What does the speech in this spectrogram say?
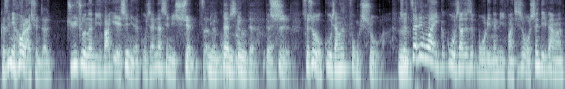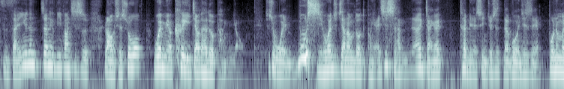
可是你后来选择居住那地方，也是你的故乡，那是你选择的故乡。认定的，对，是，所以说我故乡是复数嘛，所以在另外一个故乡就是柏林的地方，其实我身体非常的自在，因为那在那个地方，其实老实说，我也没有刻意交太多朋友，就是我也不喜欢去交那么多的朋友。哎其实很要讲一个特别的事情，就是德国人其实也不那么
